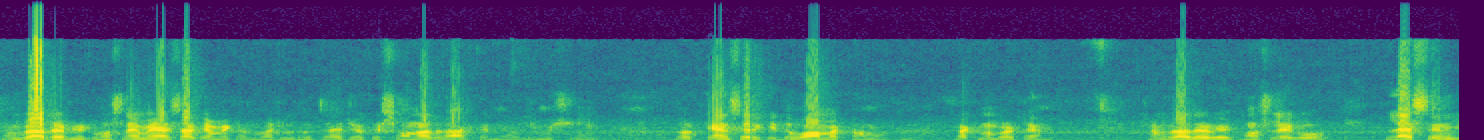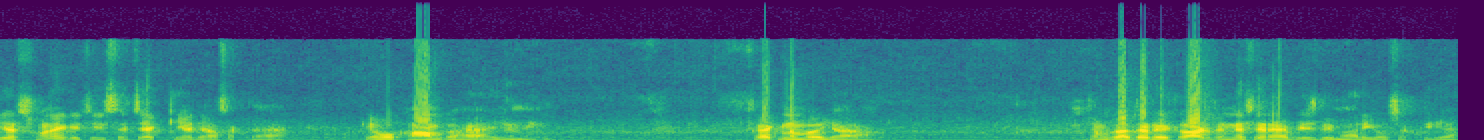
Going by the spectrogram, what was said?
चमगादड़ के घोंसले में ऐसा केमिकल मौजूद होता है जो कि सोना तलाश करने वाली मशीन और कैंसर की दवा में काम होता है। फैक्ट नंबर टेन चमगादड़ के घोंसले को लहसुन या सोने की चीज़ से चेक किया जा सकता है कि वो काम का है या नहीं। फैक्ट नंबर ग्यारह। चमगादड़ के काट देने से रेबीज बीमारी हो सकती है,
